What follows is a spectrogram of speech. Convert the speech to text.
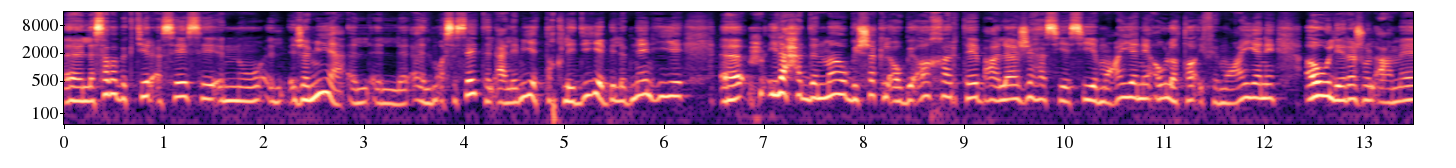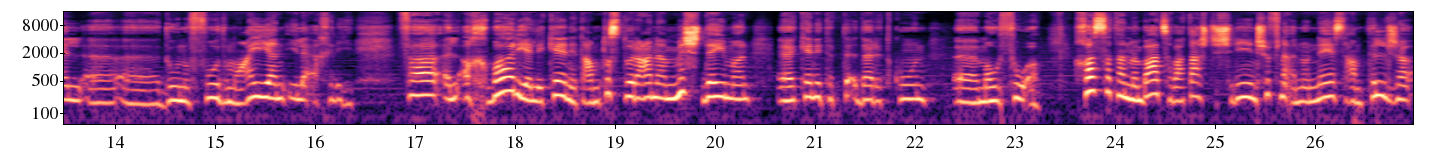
لسبب كتير أساسي أنه جميع المؤسسات الإعلامية التقليدية بلبنان هي آه، إلى حد ما وبشكل أو بآخر تابعة لجهة سياسية معينة أو لطائفة معينة أو لرجل أعمال آه، ذو نفوذ معين إلى آخره. فالأخبار يلي كانت عم تصدر عنها مش دايما كانت بتقدر تكون موثوقة. خاصة من بعد 17 تشرين شفنا أنه الناس عم تلجأ آه،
